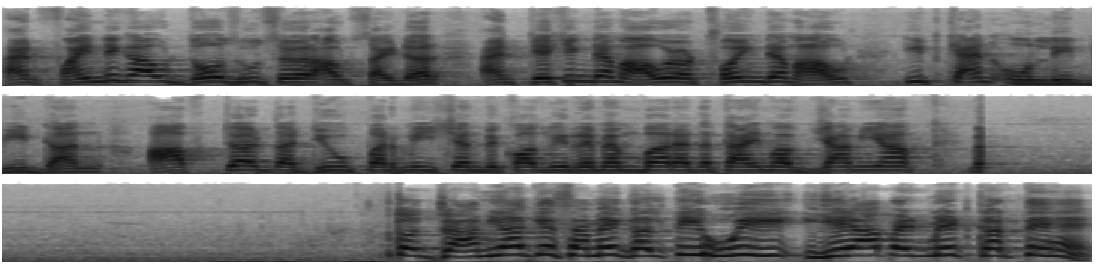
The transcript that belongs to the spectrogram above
and finding out those who are outsider and taking them out or throwing them out, it can only be done after the due permission because we remember at the time of Jamia, तो तो जामिया के समय गलती हुई ये आप एडमिट करते हैं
